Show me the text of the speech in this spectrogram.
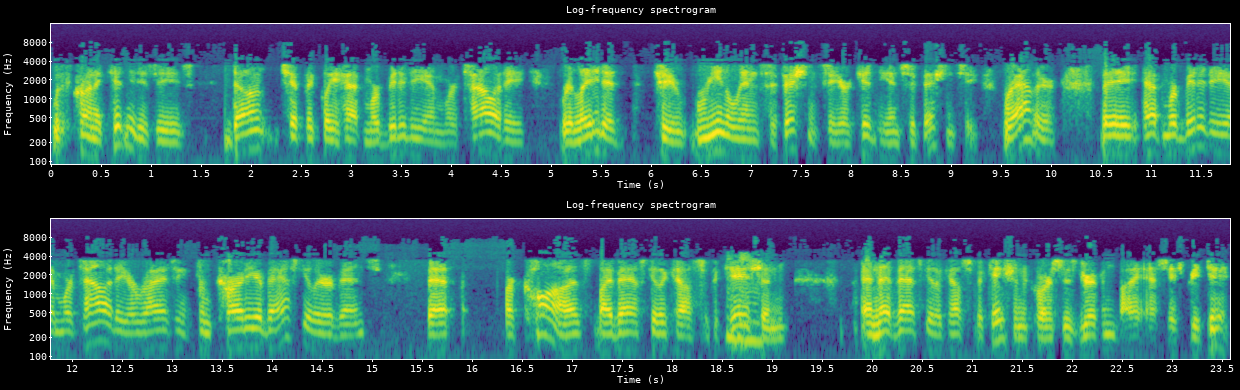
with chronic kidney disease don't typically have morbidity and mortality related to renal insufficiency or kidney insufficiency. Rather, they have morbidity and mortality arising from cardiovascular events that are caused by vascular calcification. Mm-hmm and that vascular calcification, of course, is driven by SHPT.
